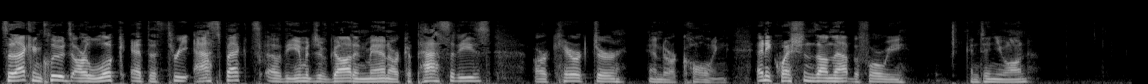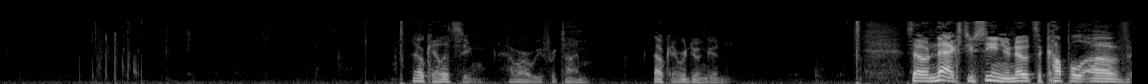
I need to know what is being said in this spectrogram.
So that concludes our look at the three aspects of the image of God in man, our capacities, our character, and our calling. Any questions on that before we continue on? Okay, let's see. How are we for time? Okay, we're doing good. So next, you see in your notes a couple of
